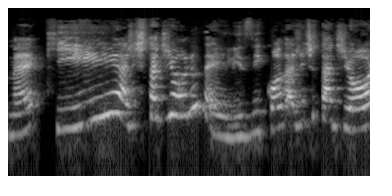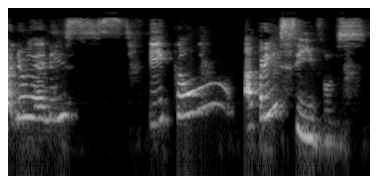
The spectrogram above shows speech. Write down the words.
né, que a gente está de olho neles. E quando a gente está de olho, eles ficam apreensivos.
